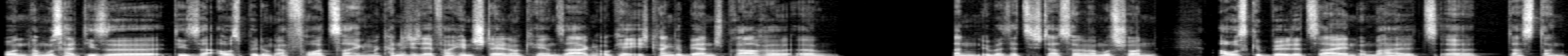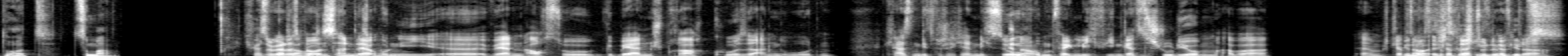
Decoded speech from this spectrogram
Und man muss halt diese, diese Ausbildung auch vorzeigen. Man kann nicht einfach hinstellen okay, und sagen, okay, ich kann Gebärdensprache, ähm, dann übersetze ich das, sondern man muss schon ausgebildet sein, um halt äh, das dann dort zu machen. Ich weiß sogar, dass bei uns an der Uni äh, werden auch so Gebärdensprachkurse angeboten. Klar sind jetzt wahrscheinlich ja nicht so Genau. umfänglich wie ein ganzes Studium, aber ähm, ich glaube, Genau, sowas ich glaube, das Studium öfter. gibt's.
